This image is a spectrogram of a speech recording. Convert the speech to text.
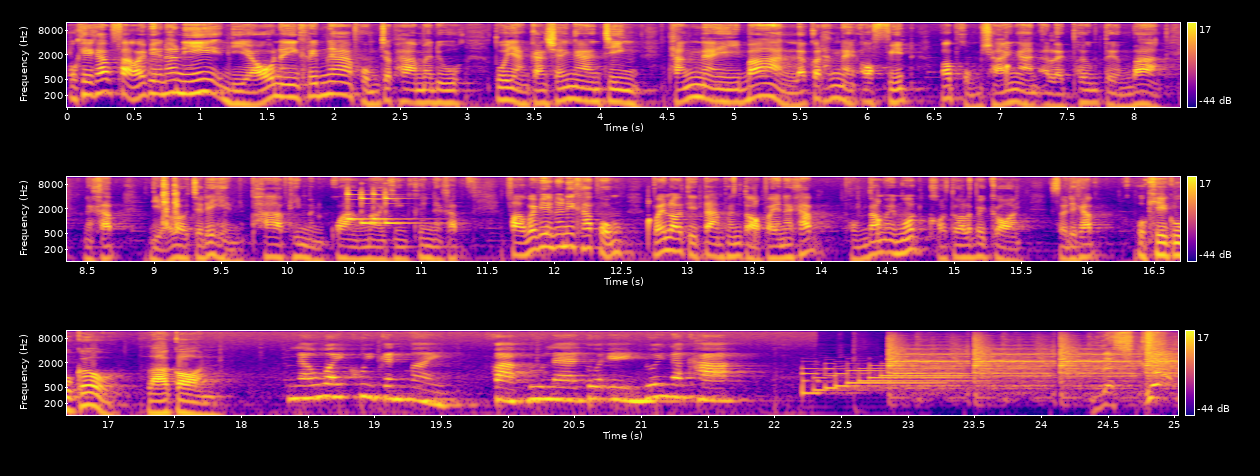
โอเคครับ ฝากไว้เพียงเท่านี้ เดี๋ยวในคลิปหน้าผมจะพามาดูตัวอย่างการใช้งานจริง ทั้งในบ้านแล้วก็ทั้งในออฟฟิศว่าผมใช้งานอะไรเพิ่มเติมบ้างนะครับเดี๋ยวเราจะได้เห็นภาพที่มันกว้างมากยิ่งขึ้นนะครับฝากไว้เพียงเท่านี้ครับผมไว้รอติดตามกันต่อไปนะครับผมตั้มไอมดขอตัวลาไปก่อนสวัสดีครับโอเค Google ลาก่อน แล้วไว้คุยกันใหม่ ฝากดูแลตัวเองด้วยนะคะ Let's go.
